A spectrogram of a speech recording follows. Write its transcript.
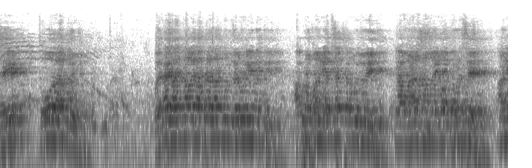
છે? તો બધા લાગતા જરૂરી નથી. આપણું મન એક્સેપ્ટ કરવું જોઈએ કે આ માણસનામાં એવા ગુણ અને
